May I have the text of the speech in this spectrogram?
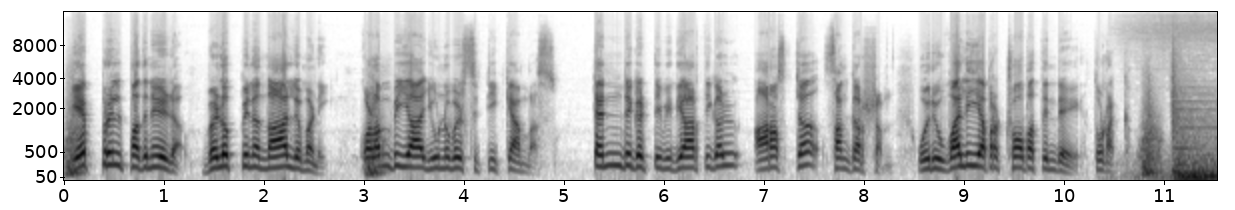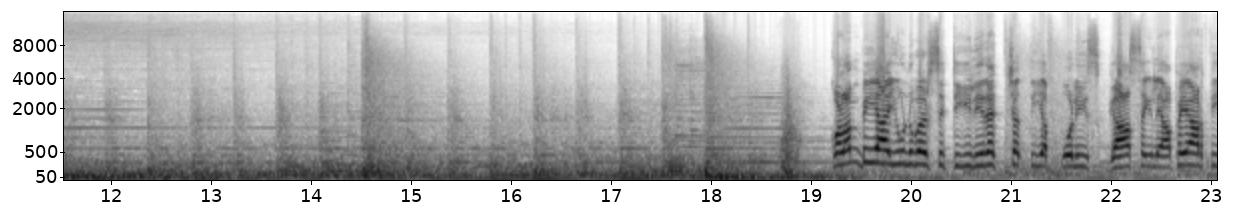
ഏപ്രിൽ പതിനേഴ് വെളുപ്പിന് നാല് മണി കൊളംബിയ യൂണിവേഴ്സിറ്റി ക്യാമ്പസ്. ടെന്റ് കെട്ടി വിദ്യാർത്ഥികൾ അറസ്റ്റ് സംഘർഷം. ഒരു വലിയ പ്രക്ഷോഭത്തിന്റെ തുടക്കം. കൊളംബിയ യൂണിവേഴ്സിറ്റിയിൽ ഇരച്ചെത്തിയ പോലീസ് ഗാസയിലെ അഭയാർത്ഥി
